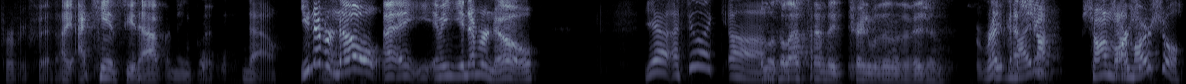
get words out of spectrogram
perfect fit. I, I can't see it happening, but No. you never know. I, I mean, you never know. Yeah, I feel like um, When was the last time they traded within the division? Reds It got might Sean, have- Sean Marshall. Marshall.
